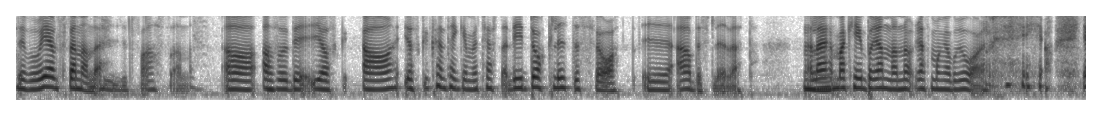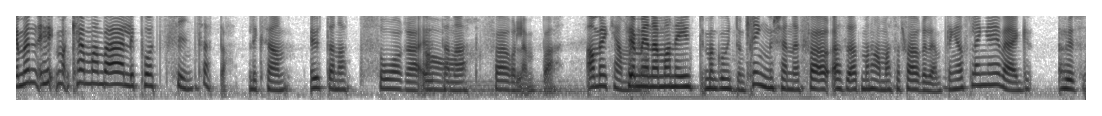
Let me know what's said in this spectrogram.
Det vore jävligt spännande. Fy fasen. Ja, alltså det, jag, sk- ja, jag skulle kunna tänka mig att testa. Det är dock lite svårt i arbetslivet. Eller? Mm. Man kan ju bränna no- rätt många broar. ja. ja, men kan man vara ärlig på ett fint sätt då? Liksom, utan att såra, Ja. utan att förolämpa. Ja men det kan man För jag menar man, är inte, man går inte omkring och känner för, alltså att man har massa förolämpningar att slänga iväg hus,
